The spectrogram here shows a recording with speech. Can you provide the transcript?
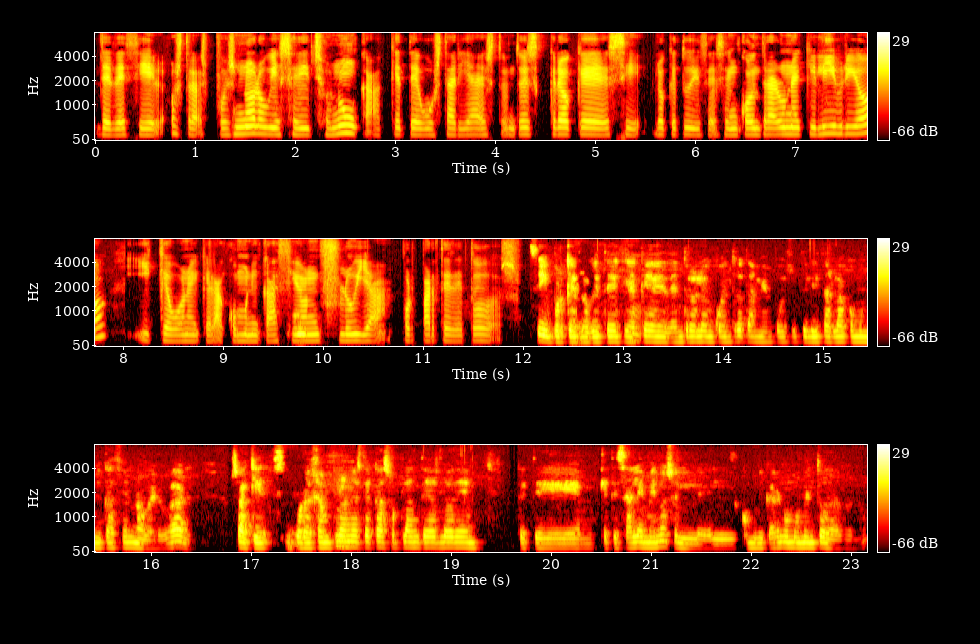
de decir, ostras, pues no lo hubiese dicho nunca que te gustaría esto. Entonces creo que sí, lo que tú dices, encontrar un equilibrio y que bueno, y que la comunicación fluya por parte de todos. Sí, porque es lo que te decía mm. que dentro del encuentro también puedes utilizar la comunicación no verbal. O sea que si por ejemplo en este caso planteas lo de que te, que te sale menos el, comunicar en un momento dado, ¿no?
